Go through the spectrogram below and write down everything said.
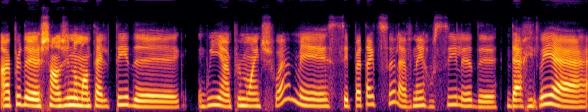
un peu de changer nos mentalités de oui, un peu moins de choix, mais c'est peut-être ça l'avenir aussi, là, de, d'arriver à,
